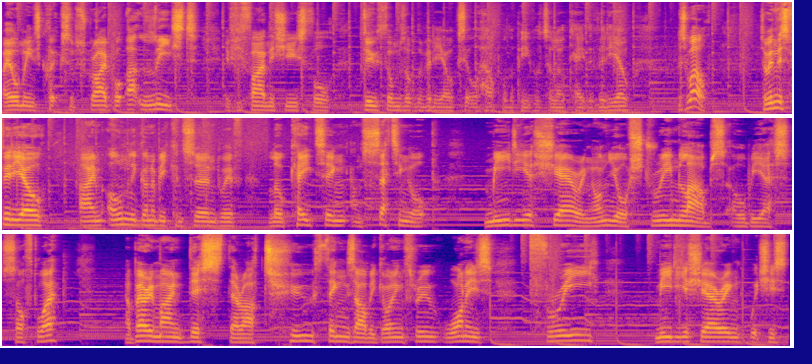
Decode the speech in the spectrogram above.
by all means click subscribe, but at least if you find this useful, do thumbs up the video because it will help other people to locate the video as well. So in this video, I'm only going to be concerned with locating and setting up media sharing on your Streamlabs OBS software. Now bear in mind this, there are two things I'll be going through. One is free media sharing, which is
